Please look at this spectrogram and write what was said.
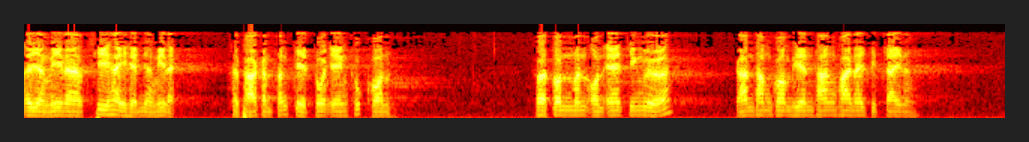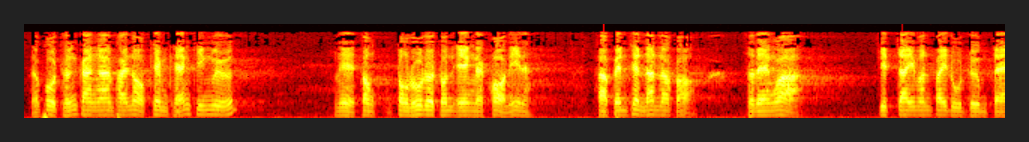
อ้อย่างนี้นะที่ให้เห็นอย่างนี้แหละ ให้พากันสังเกตตัวเองทุกคนว่าตนมันอ่อนแอจริงเหรือ การทำความเพียรทางภายในจิตใจนะแต่พูดถึงการงานภายนอกเข้มแข็งจริงหรือ นี่ต้องต้องรู้ด้วยตนเองนะข้อนี้นะถ้าเป็นเช่นนั้นแล้วก็ แสดงว่าจิตใจมันไปดูดดื่มแต่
